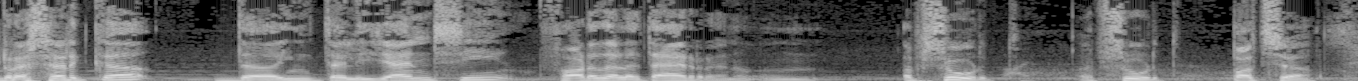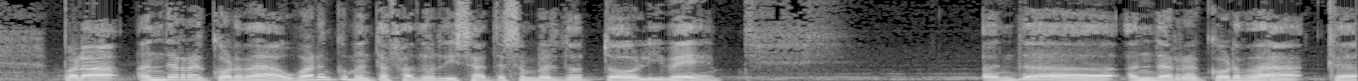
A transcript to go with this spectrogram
Recerca d'intel·ligència fora de la Terra, no? Absurd, absurd, pot ser. Però hem de recordar, ho varen comentar fa dos dissabtes amb el doctor Oliver, hem de, hem de recordar que,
